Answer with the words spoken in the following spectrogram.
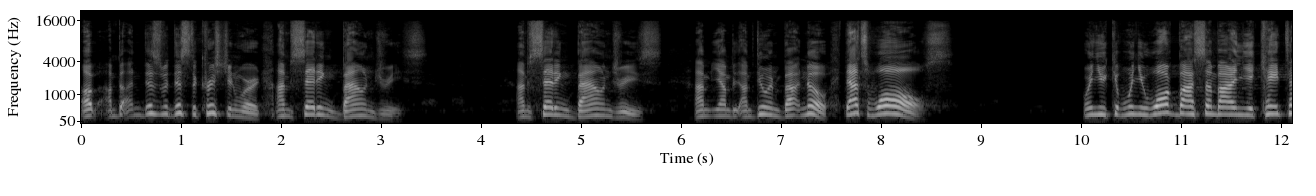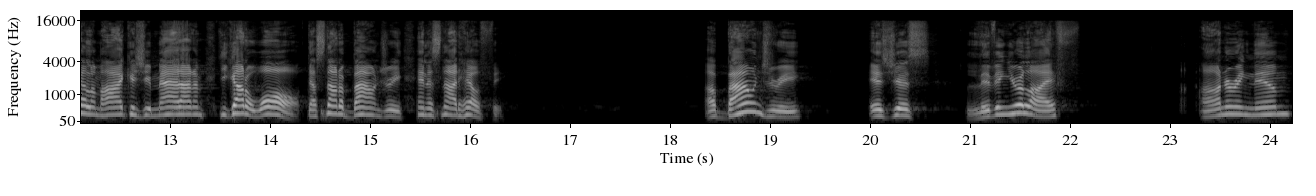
up I'm, this, is, this is the Christian word. I'm setting boundaries. I'm setting boundaries. I'm, I'm, I'm doing, no, that's walls. When you, when you walk by somebody and you can't tell them hi because you're mad at them, you got a wall. That's not a boundary and it's not healthy. A boundary is just living your life, honoring them,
